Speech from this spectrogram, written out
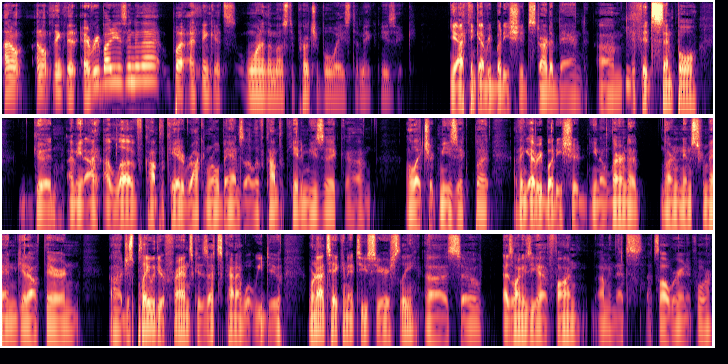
I don't I don't think that everybody is into that, but I think it's one of the most approachable ways to make music. Yeah, I think everybody should start a band. Um, if it's simple, good. I mean, I, I love complicated rock and roll bands. I love complicated music, um, electric music. But I think everybody should, you know, learn a learn an instrument and get out there and uh, just play with your friends because that's kind of what we do. We're not taking it too seriously. Uh, so as long as you have fun, I mean, that's that's all we're in it for.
